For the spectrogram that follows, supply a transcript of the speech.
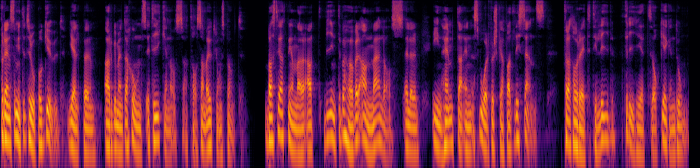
För den som inte tror på Gud hjälper argumentationsetiken oss att ha samma utgångspunkt. Bastiat menar att vi inte behöver anmäla oss eller inhämta en svårförskaffad licens för att ha rätt till liv, frihet och egendom.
